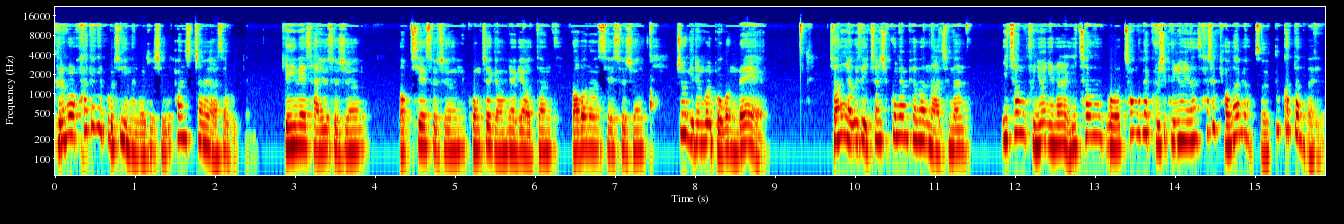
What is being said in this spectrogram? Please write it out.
그런 걸 확연히 볼 수 있는 거죠. 지금 현 시점에 와서 볼 때는. 개인의 자유 수준, 법치의 수준, 공적 영역의 어떤 거버넌스의 수준, 쭉 이런 걸 보건데 저는 여기서 2019년 표만 나왔지만 2009년이나 2000, 뭐 1999년이나 사실 변함이 없어요. 똑같단 말이에요.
